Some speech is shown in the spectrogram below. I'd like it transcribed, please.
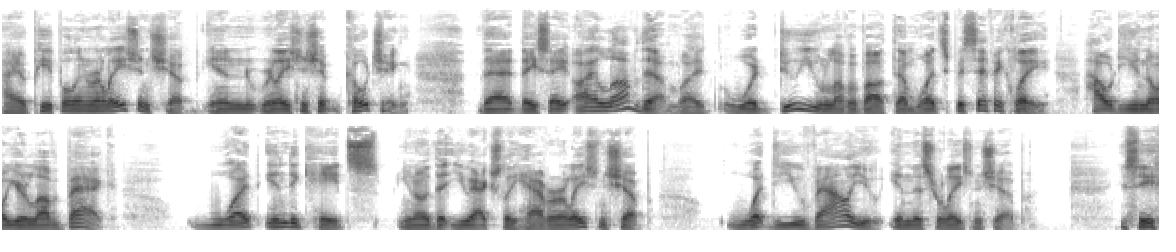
I have people in relationship, in relationship coaching, that they say, I love them. What do you love about them? What specifically? How do you know you're loved back? What indicates, you know, that you actually have a relationship? What do you value in this relationship? You see,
